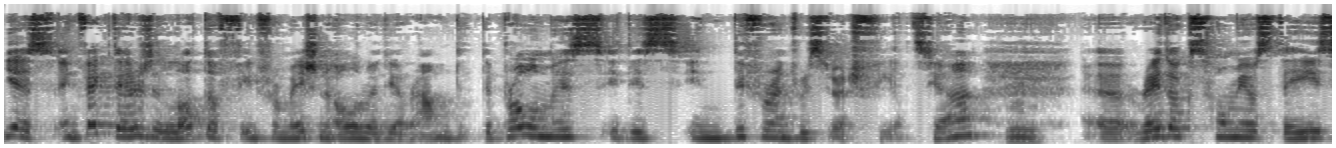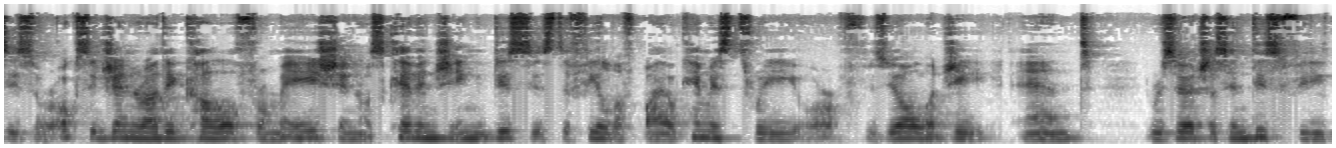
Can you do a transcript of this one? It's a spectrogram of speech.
Yes, in fact, there's a lot of information already around. The problem is it is in different research fields. Yeah, mm. uh, redox homeostasis or oxygen radical formation or scavenging. This is the field of biochemistry or physiology, and researchers in this field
